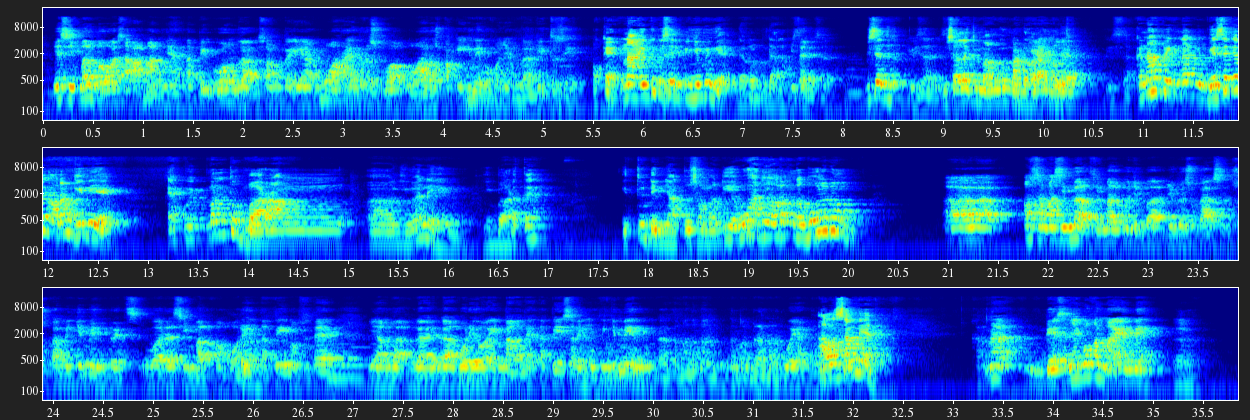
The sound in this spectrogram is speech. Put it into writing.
ya simbal bawa seamannya tapi gue nggak sampai yang wah riders gue wah harus pakai ini pokoknya nggak gitu sih Oke, nah itu bisa dipinjemin ya double pedal? bisa bisa Bisa tuh. bisa bisa Bisa lagi manggung ada orang ngeliat. bisa Kenapa? Kenapa? Biasanya kan orang gini ya, equipment tuh barang eh, gimana ya? Ibaratnya itu dia nyatu sama dia. Wah, ini orang nggak boleh dong. Eh, oh sama simbal, simbal gue juga juga suka suka minjemin bridge. Gue ada simbal favorit, tapi maksudnya yang nggak nggak nggak gue dewain banget ya, tapi sering gue pinjemin ke teman-teman teman drummer gue yang Alasannya? karena biasanya gue kan main nih, Hmm.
